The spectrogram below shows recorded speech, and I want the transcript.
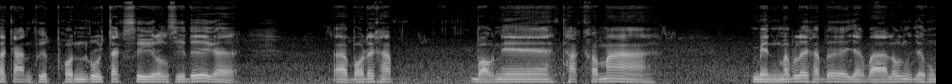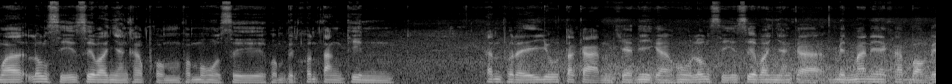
ติการพืชผลรู้จักซื้อลงสีเด้อก็อ่าบอกได้ครับ บอกแน่ทักเข้ามา เม่นมาเลยครับเด้ออยากว่าลงอยากว่าลงสีซื้อว่าหยางครับ ผมผมโมโหซื้อผมเป็นคนต่างถิ่นท่านผู้ใดอยู่ตะการแค่นี้ก็ฮู้ลงสีซื้อว่าหยางก็เม่นมาเนี่ยครับ บอกได้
